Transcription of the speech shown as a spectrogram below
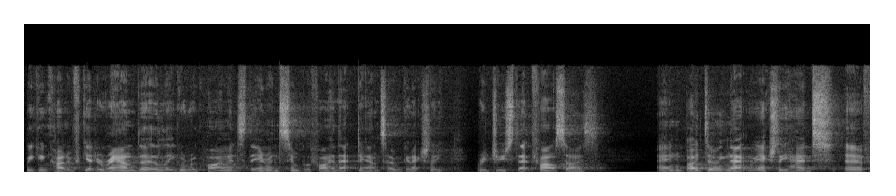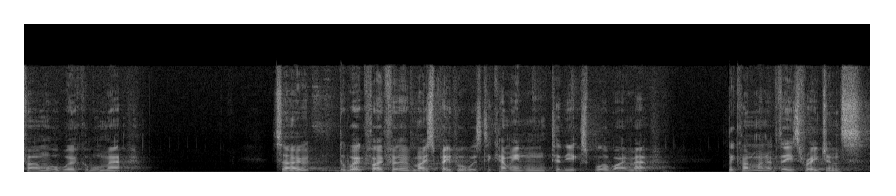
we can kind of get around the legal requirements there and simplify that down so we can actually reduce that file size. And by doing that, we actually had a far more workable map. So the workflow for most people was to come in to the Explore by Map, click on one of these regions,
